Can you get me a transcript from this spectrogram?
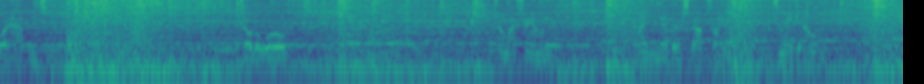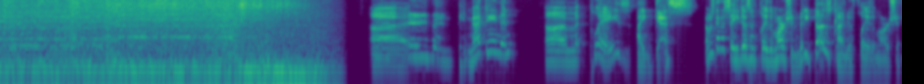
What happens, tell the world, tell my family that I never stop fighting to make it home. Uh, Damon. Matt Damon um, plays, I guess. I was going to say he doesn't play the Martian, but he does kind of play the Martian.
